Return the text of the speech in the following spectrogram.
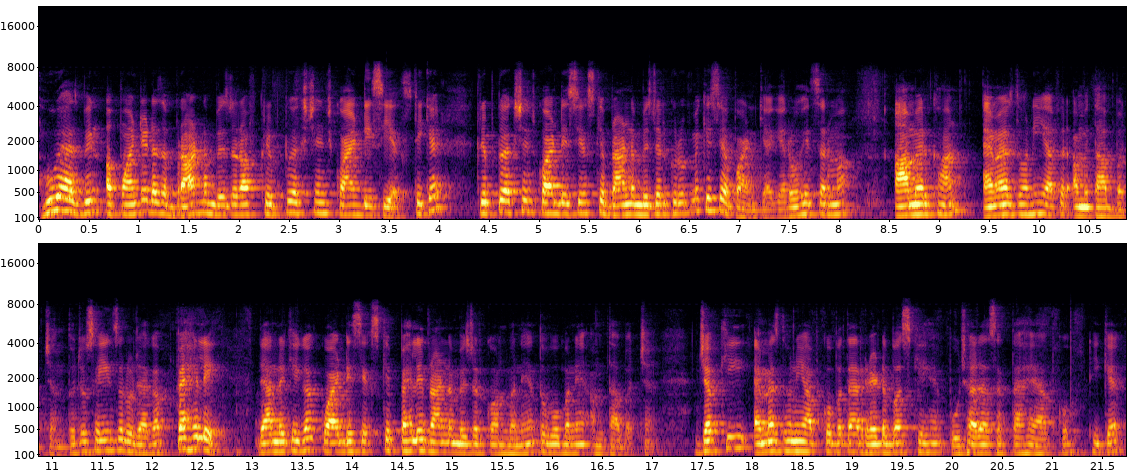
Who has been appointed as a brand ambassador of crypto exchange coin DCX ठीक है? क्रिप्टो एक्सचेंज कॉइन DCX के ब्रांड एम्बेसडर के रूप में किसे अपॉइंट किया गया? रोहित शर्मा, आमिर खान एम एस धोनी या फिर अमिताभ बच्चन? तो जो सही आंसर हो जाएगा, पहले, ध्यान रखिएगा क्वाइन DCX के पहले ब्रांड एम्बेसडर कौन बने हैं? तो वो बने अमिताभ बच्चन। जबकि एम एस धोनी आपको पता है रेड बस के हैं, पूछा जा सकता है आपको, ठीक है?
